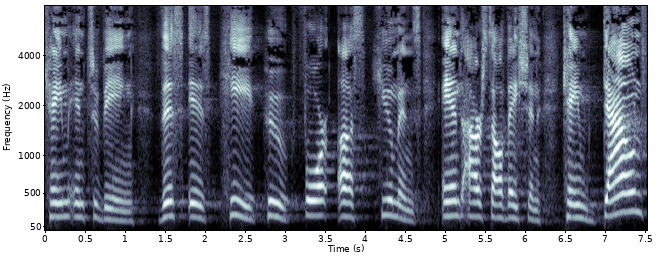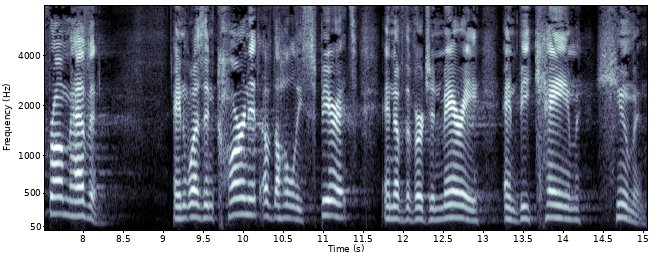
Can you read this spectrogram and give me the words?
came into being. This is He who, for us humans and our salvation, came down from heaven and was incarnate of the Holy Spirit and of the Virgin Mary and became human.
